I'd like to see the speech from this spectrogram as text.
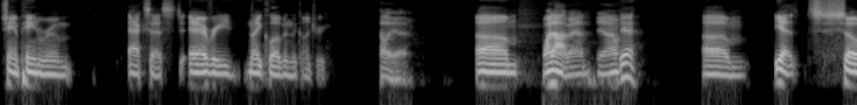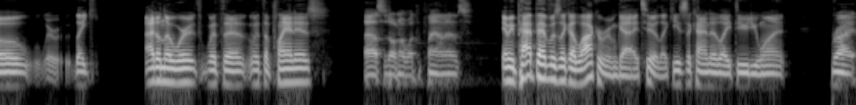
champagne room access to every nightclub in the country. hell yeah. Um, Why not, man? You know, yeah, um, yeah. So we're like, I don't know where what the what the plan is. I also don't know what the plan is. I mean, Pat Bev was like a locker room guy too. Like he's the kind of like dude you want Right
